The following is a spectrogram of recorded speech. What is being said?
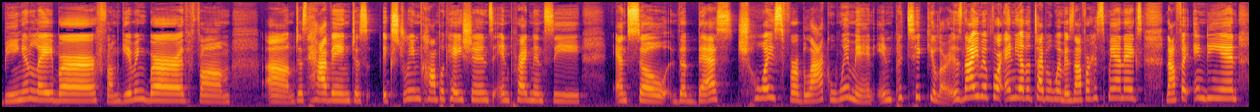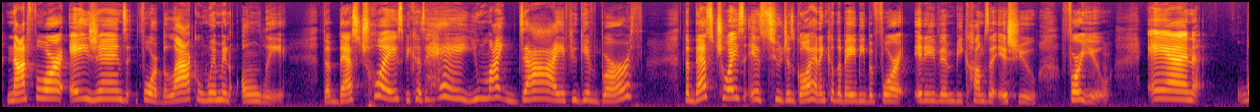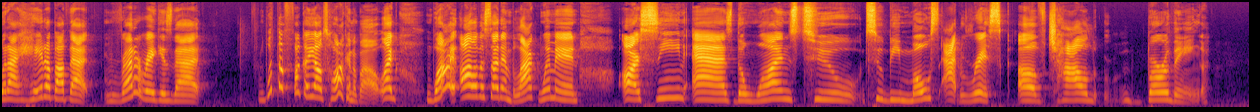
being in labor, from giving birth, from um, just having just extreme complications in pregnancy. And so, the best choice for Black women in particular is not even for any other type of women. It's not for Hispanics, not for Indian, not for Asians, for Black women only. The best choice, because hey, you might die if you give birth. The best choice is to just go ahead and kill the baby before it even becomes an issue for you. And what I hate about that rhetoric is that what the fuck are y'all talking about? Like, why all of a sudden black women are seen as the ones to to be most at risk of child birthing?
